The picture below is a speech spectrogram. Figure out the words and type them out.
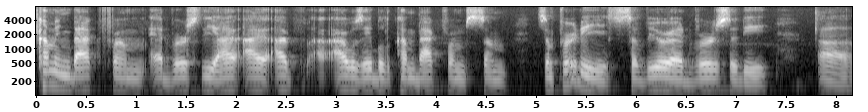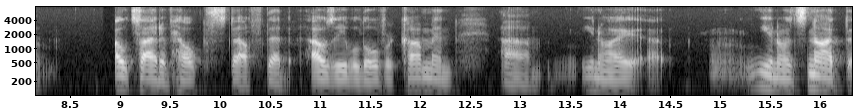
coming back from adversity, I, I I've I was able to come back from some some pretty severe adversity uh, outside of health stuff that I was able to overcome, and um, you know I. Uh, you know, it's not. Uh,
